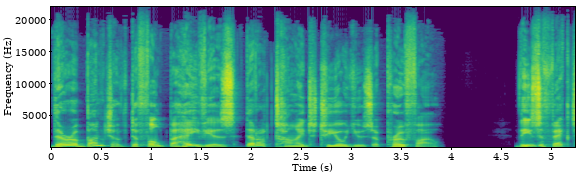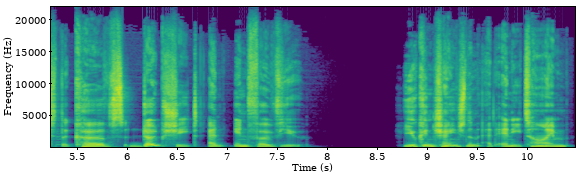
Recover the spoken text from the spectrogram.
there are a bunch of default behaviors that are tied to your user profile. These affect the curves, dope sheet, and info view. You can change them at any time,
